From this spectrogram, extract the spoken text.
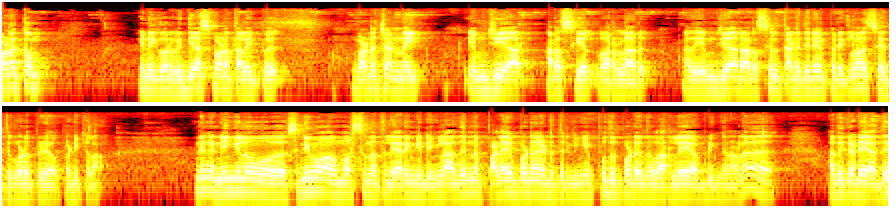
வணக்கம். இன்றைக்கி ஒரு வித்தியாசமான தலைப்பு. வட சென்னை எம்ஜிஆர் அரசியல் வரலாறு. அது எம்ஜிஆர் அரசியல் தனித்தனியாக பிரிக்கலாம் சேர்த்து கூட படிக்கலாம். என்னங்க நீங்களும் சினிமா விமர்சனத்தில் இறங்கிட்டீங்களா? அது என்ன பழைய படம் எடுத்திருக்கீங்க புது படம் எதுவும் வரலையே அப்படிங்கிறனால அது கிடையாது.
